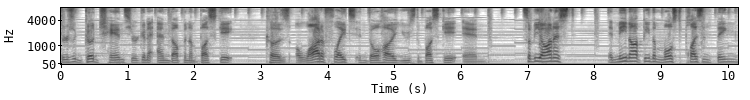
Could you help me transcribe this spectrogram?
there's a good chance you're gonna end up in a bus gate, cause a lot of flights in Doha use the bus gate, and to be honest, it may not be the most pleasant thing,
